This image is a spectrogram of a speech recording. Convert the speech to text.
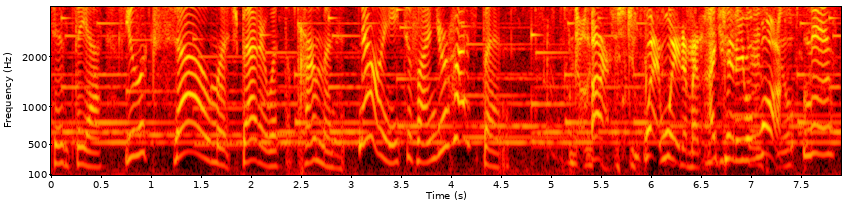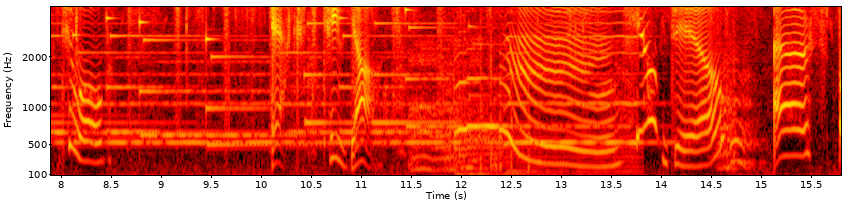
Cynthia, you look so much better with the permanent. Now I need to find your husband. No, just do. Wait, wait a minute. I can't even walk. Nah, too old. Ick, too young. Hmm, he'll do. Oh, Spike!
